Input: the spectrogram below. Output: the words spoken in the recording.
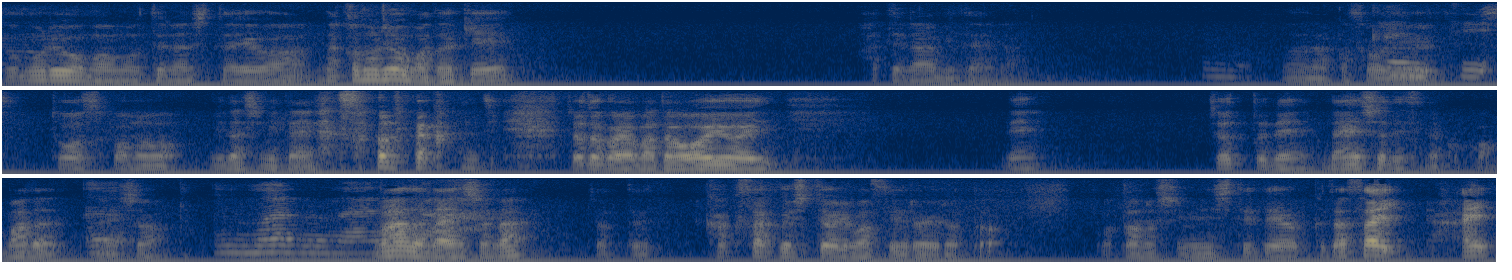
友龍馬おもてなし隊は中野龍馬だけ？はてな？みたいな。うんなんかそういうトースポの見出しみたいな そんな感じ。ちょっとこれまたおいおいね。ちょっとね内緒ですねここまだ内緒？まだ内緒。な？ちょっと画策しておりますいろいろと。お楽しみにしててください。はい。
